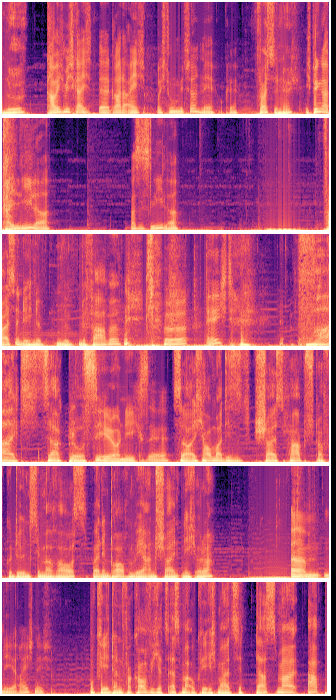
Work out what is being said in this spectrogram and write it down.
nö. Grabe ich mich gleich äh, gerade eigentlich Richtung Mitte? Nee, okay. Weiß ich nicht. Ich bin gerade bei lila. Was ist lila? Weiß ich nicht. Eine ne, ne Farbe? Hä? Echt? Was? Sag bloß. Erzähl doch nix, ey. So, ich hau mal dieses scheiß Farbstoffgedöns hier mal raus. Weil den brauchen wir ja anscheinend nicht, oder? Ähm, nee, eigentlich nicht. Okay, dann verkaufe ich jetzt erstmal. Okay, ich mache jetzt hier das mal ab.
